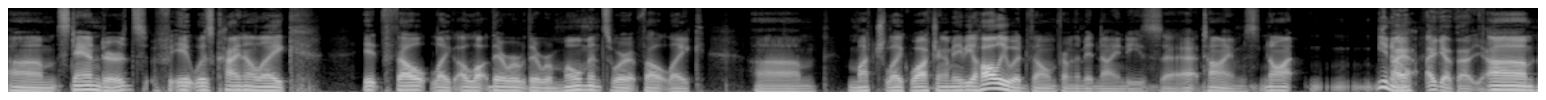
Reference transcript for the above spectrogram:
um, standards, it was kind of like it felt like a lot. There were there were moments where it felt like. Um, much like watching a, maybe a Hollywood film from the mid '90s uh, at times, not you know, I, I get that. Yeah. um,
